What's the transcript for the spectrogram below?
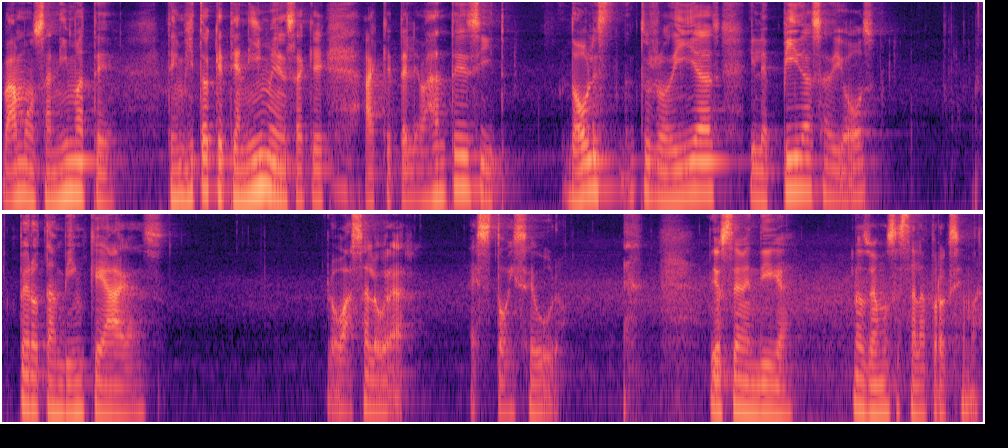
Vamos, anímate. Te invito a que te animes, a que, a que te levantes y dobles tus rodillas y le pidas a Dios, pero también que hagas. Lo vas a lograr, estoy seguro. Dios te bendiga. Nos vemos hasta la próxima.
